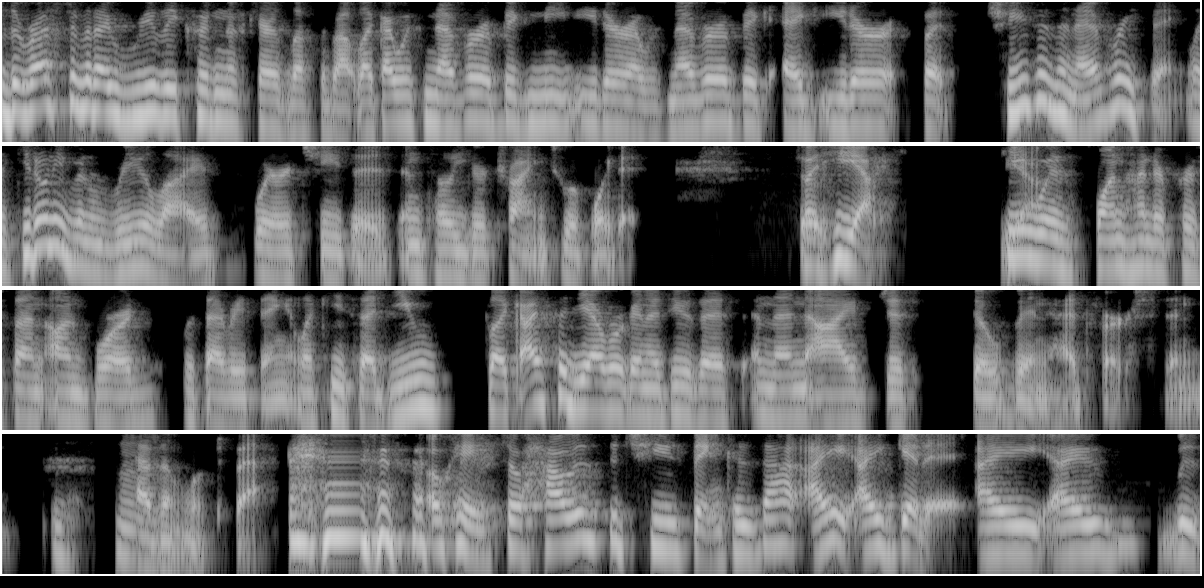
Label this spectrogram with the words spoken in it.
the rest of it, I really couldn't have cared less about. Like I was never a big meat eater. I was never a big egg eater. But cheese is in everything. Like you don't even realize where cheese is until you're trying to avoid it. So But he, yeah, he Yeah. was 100% on board with everything. Like he said, you like I said, yeah, we're going to do this, and then I just dove in head first and Mhm. haven't looked back. okay so how is the cheese thing because that i i get it i i was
